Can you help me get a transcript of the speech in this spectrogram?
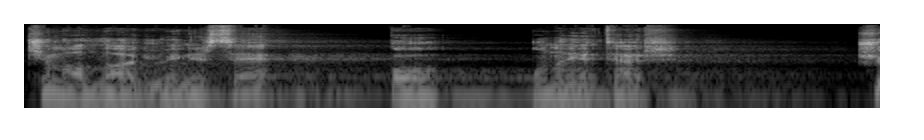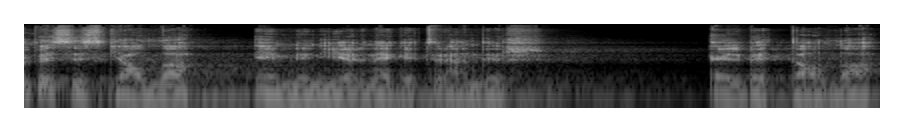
Kim Allah'a güvenirse o ona yeter. Şüphesiz ki Allah emrini yerine getirendir. Elbette Allah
